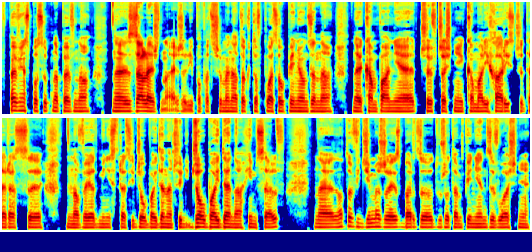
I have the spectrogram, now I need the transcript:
w pewien sposób na pewno e, zależna. Jeżeli popatrzymy na to, kto wpłacał pieniądze na kampanię, czy wcześniej Kamali Harris, czy teraz e, nowej administracji Joe Bidena, czyli Joe Bidena himself, no to widzimy, że jest bardzo dużo tam pieniędzy właśnie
